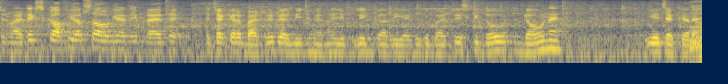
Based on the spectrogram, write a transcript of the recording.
सिनेमैटिक्स काफ़ी अर्सा हो गया नहीं बनाए थे। ये चक्कर बैटरी पे अभी जो है ना ये ब्लिंक कर रही है क्योंकि बैटरी इसकी डाउन है। ये चक्कर है।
